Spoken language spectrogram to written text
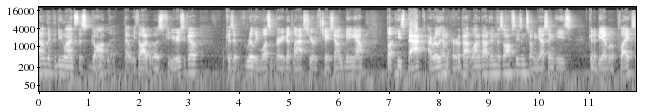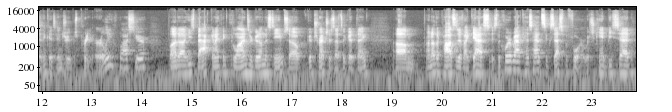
I don't think the D line's this gauntlet that we thought it was a few years ago because it really wasn't very good last year with Chase Young being out but he's back. I really haven't heard about a lot about him this offseason, so I'm guessing he's going to be able to play because I think his injury was pretty early last year. But uh, he's back, and I think the lines are good on this team, so good trenches. That's a good thing. Um, another positive, I guess, is the quarterback has had success before, which can't be said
